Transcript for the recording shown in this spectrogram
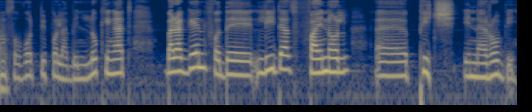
terms of what people have been looking at. But again, for the leaders' final uh, pitch in Nairobi.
